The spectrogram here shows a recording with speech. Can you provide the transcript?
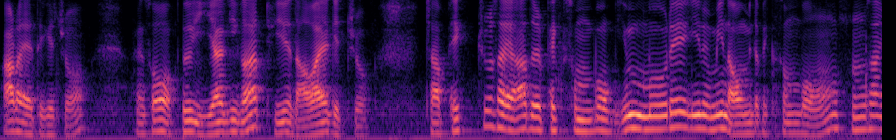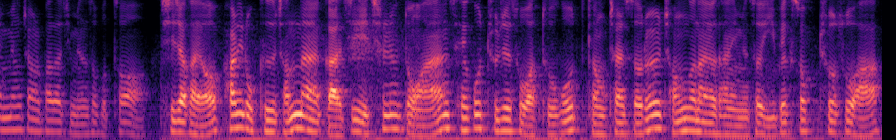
알아야 되겠죠. 그래서 그 이야기가 뒤에 나와야겠죠. 자, 백주사의 아들 백선봉 인물의 이름이 나옵니다. 백선봉 순사 임명장을 받아지면서부터 시작하여 8.15 그 전날까지 7년 동안 세 곳 주재소와 두 곳 경찰서를 점거하여 다니면서 200석 추수와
